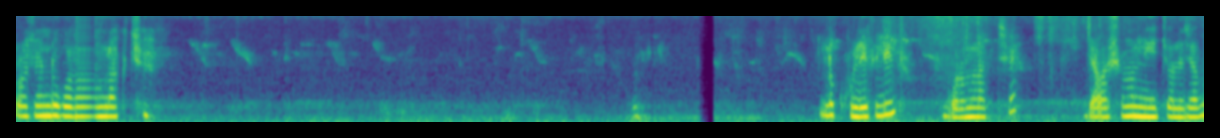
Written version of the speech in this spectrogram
প্রচণ্ড গরম লাগছে। এগুলো খুলে ফেলি গরম লাগছে। যাওয়ার সময় নিয়ে চলে যাব।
